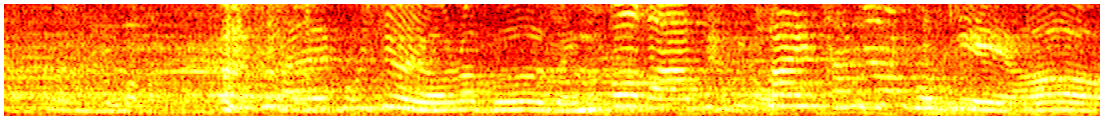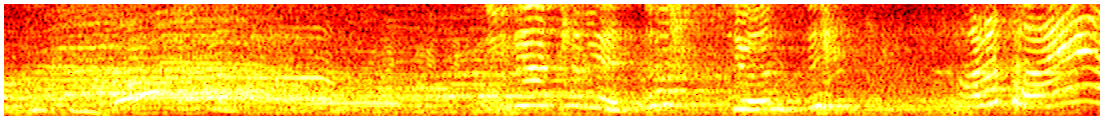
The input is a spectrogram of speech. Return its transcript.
감사합니다. 잘 보시면 여러분 멤버가 작사에 참여한 곡이에요 누가 참여했죠? 지원 씨? 바로 저예요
